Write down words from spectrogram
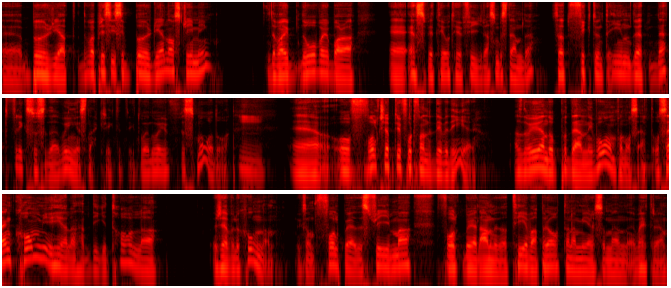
eh, börjat, det var precis i början av streaming. Det var ju, då var det bara eh, SVT och TV4 som bestämde. Så att fick du inte in du vet, Netflix och sådär, det var inget snack riktigt. Det var, det var ju för små då. Mm. Eh, och folk köpte ju fortfarande DVD-er. Alltså det var ju ändå på den nivån på något sätt. Och sen kom ju hela den här digitala revolutionen. Liksom folk började streama, folk började använda tv-apparaterna mer som en, vad heter det?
